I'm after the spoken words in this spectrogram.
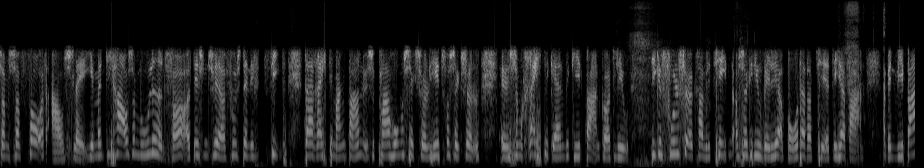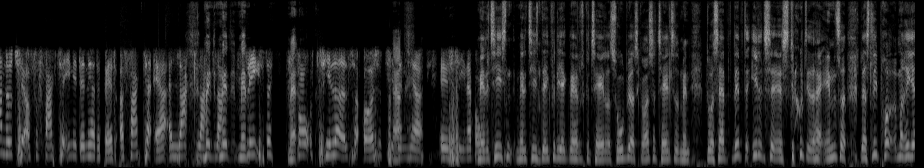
som så får et afslag, jamen de har også muligheden for, og det synes vi er fuldstændig fint, der er rigtig mange barnløse par, homoseksuelle, heteroseksuelle, øh, som rigtig gerne vil give et barn godt liv. De kan fuldføre graviditeten, og så kan de jo vælge at bortadoptere det her barn. Men vi er bare nødt til at få fakta ind i den her debat, og fakta er, at langt, langt, men, langt men, de fleste men, får tilladelser også til ja. den her øh, senabort. Mette Thiesen, Mette Thiesen, det er ikke fordi, jeg ikke vil have, du skal tale, og Solbjørn skal også have taletid, men du har sat lidt ild til studiet herinde, så lad os lige prøve. Maria,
